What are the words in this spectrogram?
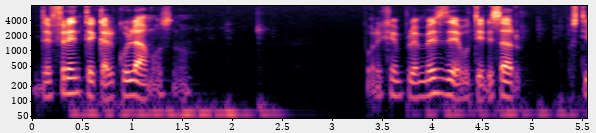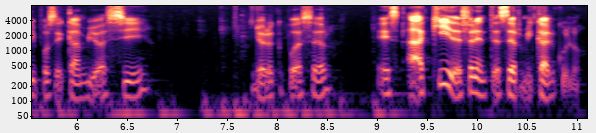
de frente calculamos, ¿no? Por ejemplo, en vez de utilizar los tipos de cambio así, yo lo que puedo hacer es aquí de frente hacer mi cálculo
